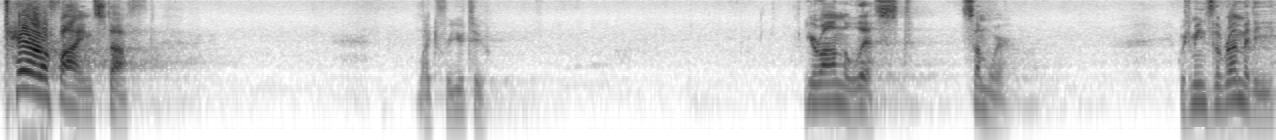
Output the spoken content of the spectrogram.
terrifying stuff. Like for you too. You're on the list somewhere which means the remedy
